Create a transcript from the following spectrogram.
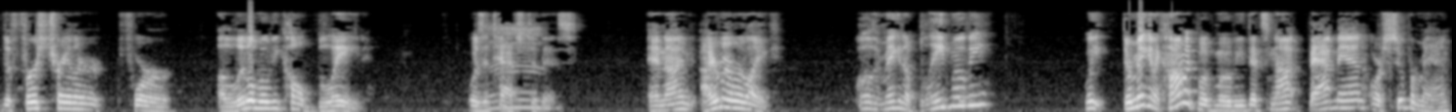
the first trailer for a little movie called Blade was attached to Mm. this. And I I remember like, oh, they're making a Blade movie? Wait, they're making a comic book movie that's not Batman or Superman.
